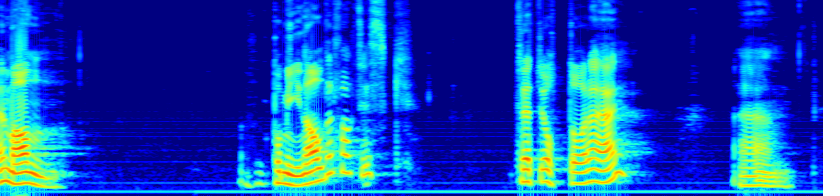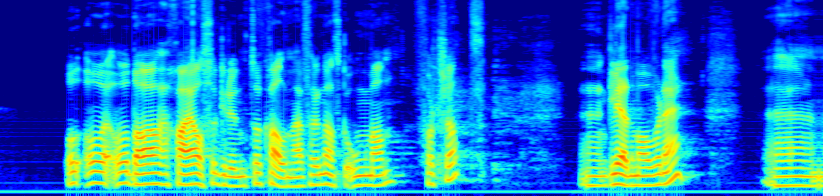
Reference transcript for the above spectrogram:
en mann på min alder, faktisk. 38 år er jeg. Og, og, og, da har jeg altså grunn til å kalle meg for en ganske ung mann fortsatt. Eh, gleder meg over det. Eh,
